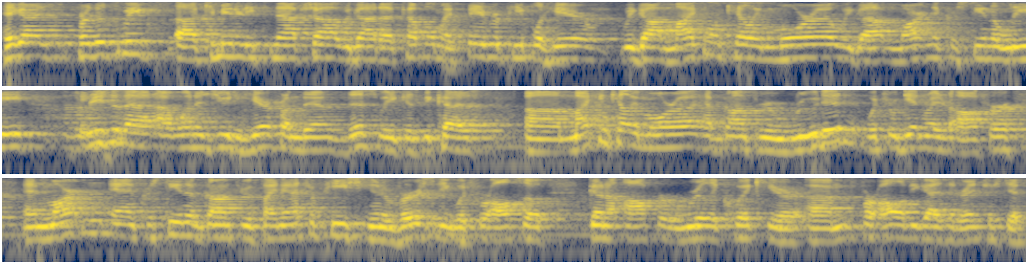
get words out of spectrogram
Hey guys, for this week's uh, community snapshot, we got a couple of my favorite people here. We got Michael and Kelly Mora, we got Martin and Christina Lee. The reason that I wanted you to hear from them this week is because um, Mike and Kelly Mora have gone through Rooted, which we're getting ready to offer, and Martin and Christina have gone through Financial Peace University, which we're also going to offer really quick here um, for all of you guys that are interested.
